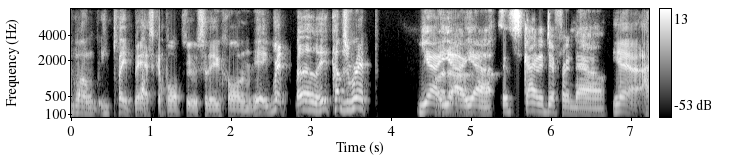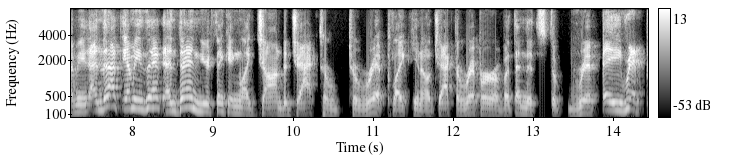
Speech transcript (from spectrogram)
well, he played basketball too, so they called him Hey Rip. Oh, here comes Rip. Yeah, But, yeah, uh, yeah. It's kind of different now. Yeah, I mean, and that, I mean, that, and then you're thinking like John to Jack to to Rip, like you know Jack the Ripper, but then it's the Rip, hey Rip,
